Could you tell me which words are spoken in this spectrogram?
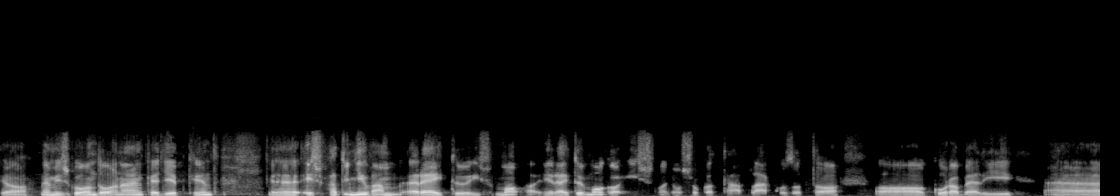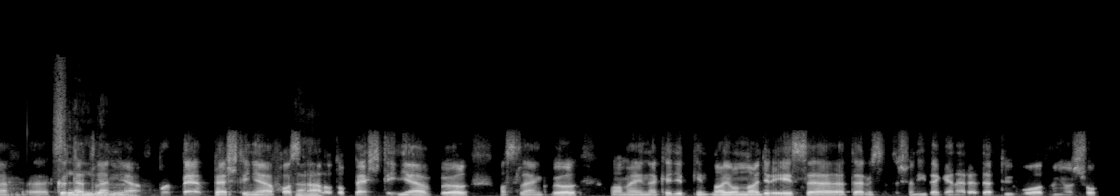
Ja, nem is gondolnánk egyébként. E, és hát nyilván rejtő, is, ma, rejtő maga is nagyon sokat táplálkozott a, a korabeli e, e, kötetlen nyelv, pe, pesti nyelv használatok, pesti nyelvből, a slangből, amelynek egyébként nagyon nagy része természetesen idegen eredetű volt, nagyon sok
